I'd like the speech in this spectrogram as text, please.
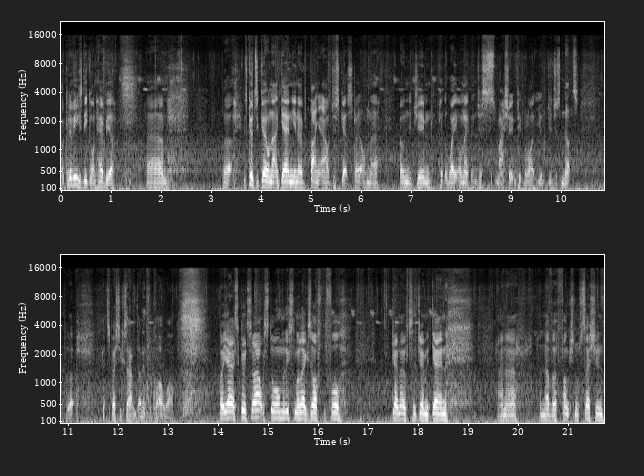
I could have easily gone heavier, um, but it was good to go on that again. You know, bang it out, just get straight on there, own the gym, put the weight on it, and just smash it. And people like you're, you're just nuts, but especially because I haven't done it for quite a while. But yeah, it's good. So out with Storm, loosen my legs off before getting over to the gym again and uh, another functional session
